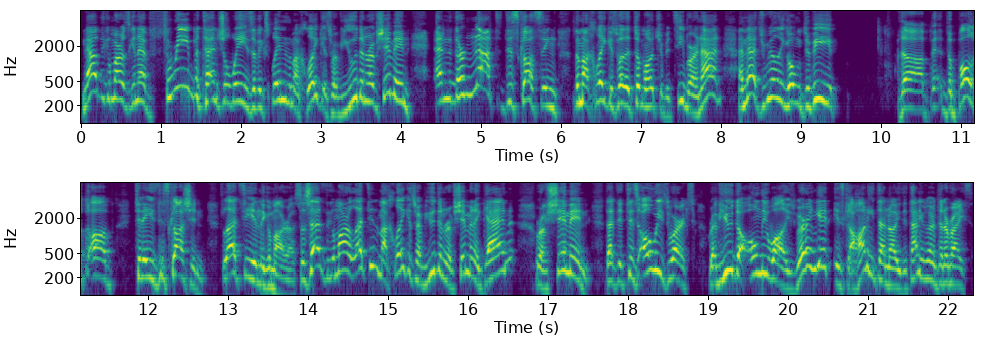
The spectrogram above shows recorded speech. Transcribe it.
Now the Gemara is going to have three potential ways of explaining the Machlekes, Rav Yehuda and Rav Shimon, and they're not discussing the Machlekes whether Tuma Hucha B'tzibur or not, and that's really going to be the the bulk of today's discussion. Let's see in the Gemara. So says the Gemara. Let's see the Machlekes Rav Yehuda Rav Shimon again. Rav Shimon that it is always works. Rav Yehuda only while he's wearing it is Kahani Tanoi. The Tani learned to the rice.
